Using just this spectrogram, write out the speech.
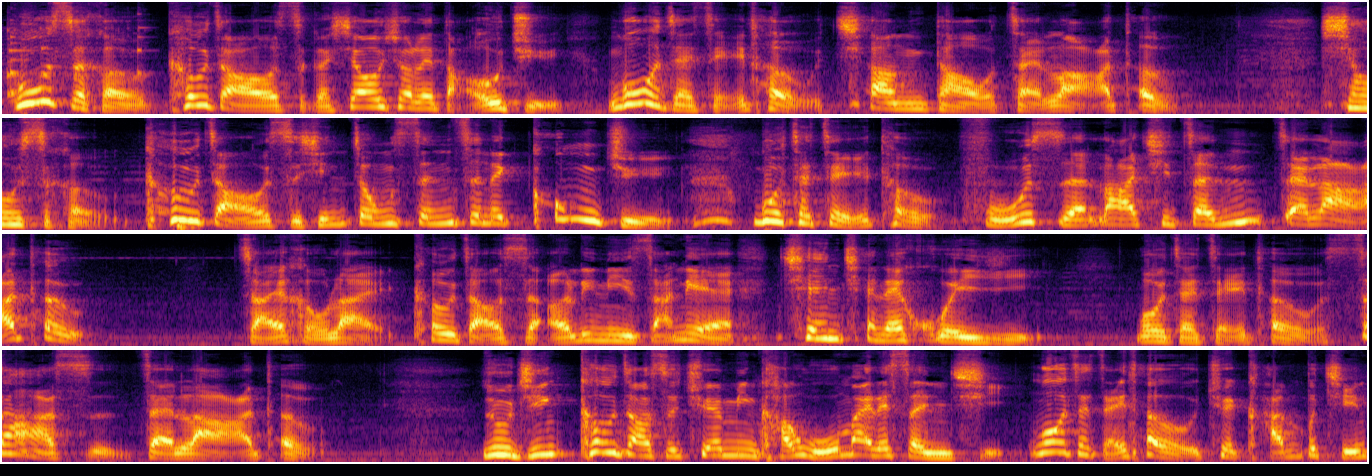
古时候，口罩是个小小的道具，我在这头，强盗在那头。小时候，口罩是心中深深的恐惧，我在这头，护士拿起针在那头。再后来，口罩是二零零三年浅浅的回忆，我在这头，傻子在那头。如今，口罩是全民抗雾霾的神器。我在这头，却看不清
